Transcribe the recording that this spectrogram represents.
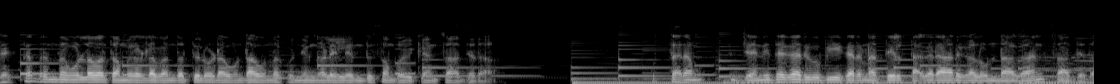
രക്തബന്ധമുള്ളവർ തമ്മിലുള്ള ബന്ധത്തിലൂടെ ഉണ്ടാവുന്ന കുഞ്ഞുങ്ങളിൽ എന്ത് സംഭവിക്കാൻ സാധ്യത? ഉത്തരം ജനിതക രൂപീകരണത്തിൽ തകരാറുകൾ ഉണ്ടാകാൻ സാധ്യത.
